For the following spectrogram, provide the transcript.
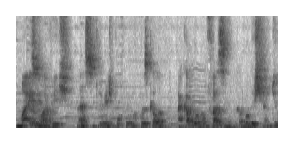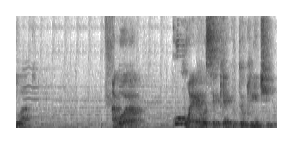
mais uma vez, né? simplesmente porque é uma coisa que ela acabou não fazendo, acabou deixando de lado. Agora, como é que você quer que o teu cliente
